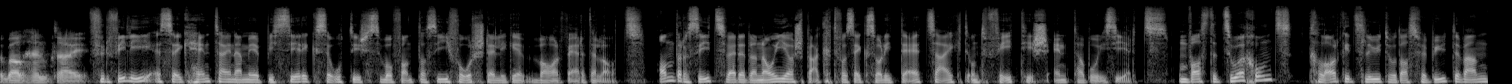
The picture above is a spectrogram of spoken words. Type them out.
about Hentai. Für viele sei Hentai nämlich etwas sehr Exotisches, wo Fantasievorstellungen wahr werden lässt. Andererseits werden da neue Aspekte von Sexualität gezeigt und Fetisch enttabuisiert. Und was dazu kommt, Klar gibt es Leute, die das verbieten wollen,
